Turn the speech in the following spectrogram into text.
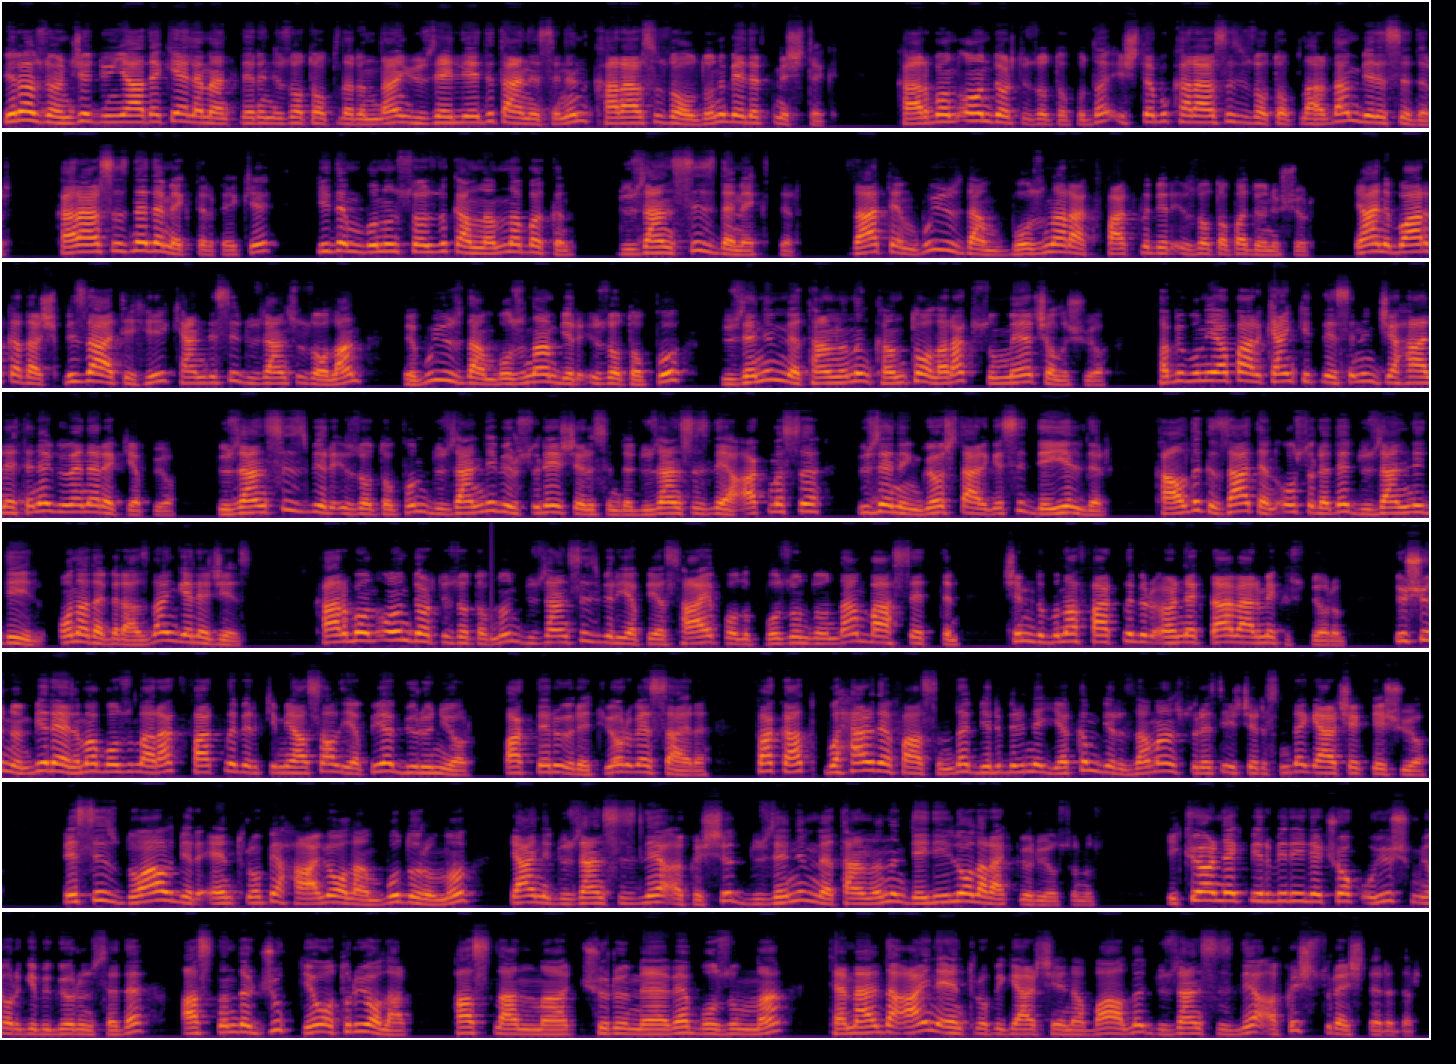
Biraz önce dünyadaki elementlerin izotoplarından 157 tanesinin kararsız olduğunu belirtmiştik. Karbon 14 izotopu da işte bu kararsız izotoplardan birisidir. Kararsız ne demektir peki? Gidin bunun sözlük anlamına bakın. Düzensiz demektir. Zaten bu yüzden bozunarak farklı bir izotopa dönüşür. Yani bu arkadaş bizatihi kendisi düzensiz olan ve bu yüzden bozunan bir izotopu düzenin ve Tanrı'nın kanıtı olarak sunmaya çalışıyor. Tabi bunu yaparken kitlesinin cehaletine güvenerek yapıyor. Düzensiz bir izotopun düzenli bir süre içerisinde düzensizliğe akması düzenin göstergesi değildir. Kaldı ki zaten o sürede düzenli değil. Ona da birazdan geleceğiz. Karbon 14 izotopunun düzensiz bir yapıya sahip olup bozulduğundan bahsettim. Şimdi buna farklı bir örnek daha vermek istiyorum. Düşünün bir elma bozularak farklı bir kimyasal yapıya bürünüyor, bakteri üretiyor vesaire. Fakat bu her defasında birbirine yakın bir zaman süresi içerisinde gerçekleşiyor. Ve siz doğal bir entropi hali olan bu durumu yani düzensizliğe akışı düzenin ve Tanrı'nın delili olarak görüyorsunuz. İki örnek birbiriyle çok uyuşmuyor gibi görünse de aslında cuk diye oturuyorlar. Paslanma, çürüme ve bozulma temelde aynı entropi gerçeğine bağlı düzensizliğe akış süreçleridir.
